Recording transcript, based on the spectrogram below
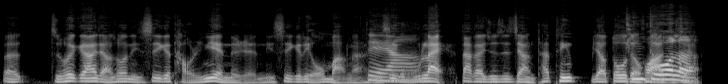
呃。只会跟他讲说，你是一个讨人厌的人，你是一个流氓啊，啊你是一个无赖，大概就是这样。他听比较多的话，多了。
